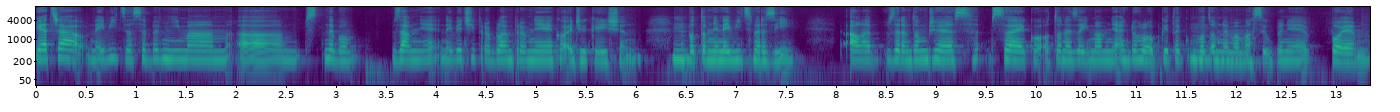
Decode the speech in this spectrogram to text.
já třeba nejvíc za sebe vnímám, uh, nebo za mě největší problém pro mě je jako education, hmm. nebo to mě nejvíc mrzí. Ale vzhledem tomu, že se jako o to nezajímám nějak do hloubky, tak hmm. o tom hmm. nemám asi úplně pojem. Uh,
